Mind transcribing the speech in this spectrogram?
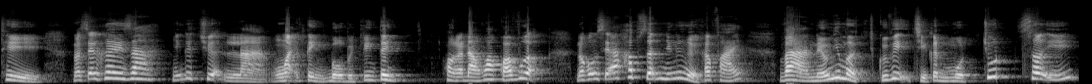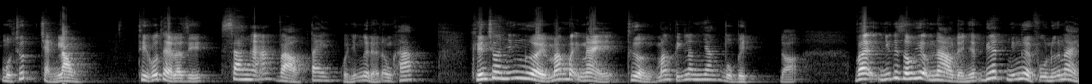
thì nó sẽ gây ra những cái chuyện là ngoại tình bồ bịch linh tinh hoặc là đào hoa quá vượng nó cũng sẽ hấp dẫn những người khác phái. Và nếu như mà quý vị chỉ cần một chút sơ ý một chút chảnh lòng thì có thể là gì? Sa ngã vào tay của những người đàn ông khác. Khiến cho những người mang bệnh này thường mang tính lăng nhăng bổ bịch. Đó. Vậy những cái dấu hiệu nào để nhận biết những người phụ nữ này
